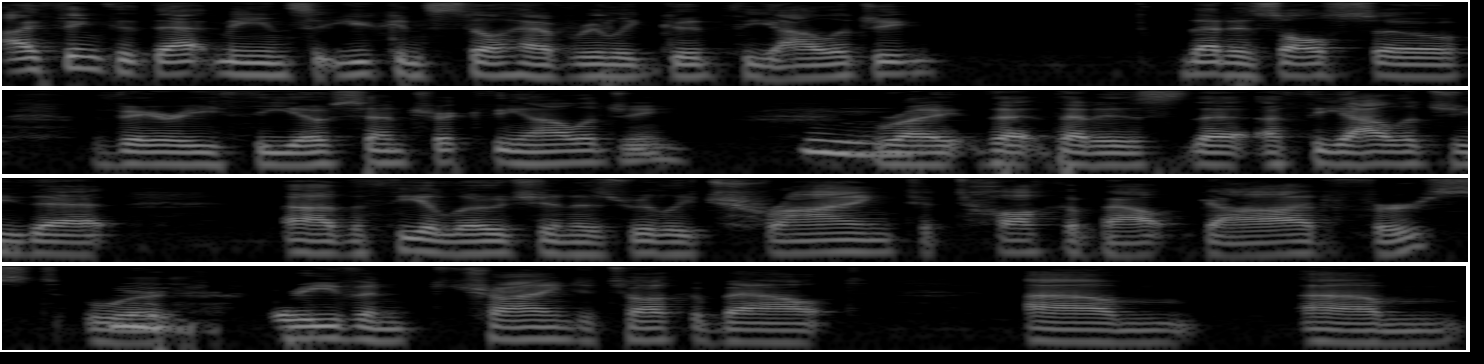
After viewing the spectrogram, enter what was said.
I think that that means that you can still have really good theology. That is also very theocentric theology Hmm. right that that is that a theology that uh, the theologian is really trying to talk about god first or or even trying to talk about um, um,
